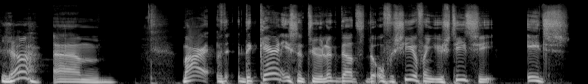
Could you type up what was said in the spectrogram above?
Ja. Um, maar de kern is natuurlijk dat de officier van justitie iets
